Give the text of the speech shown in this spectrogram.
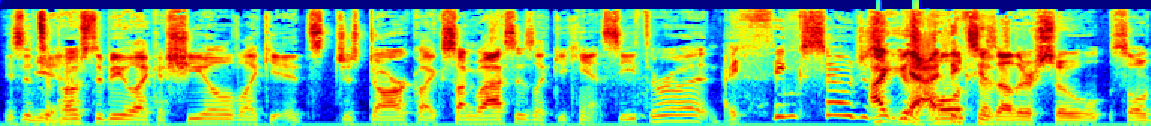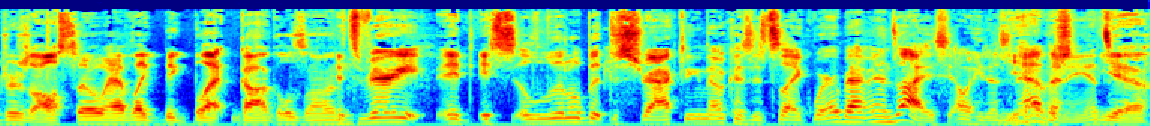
Is it Yeah. supposed to be like a shield, like it's just dark, like sunglasses, like you can't see through it? I think so. Just I- yeah, I think of his so. other sol- soldiers also have like big black goggles on. It's very it, it's a little bit distracting though because it's like where are Batman's eyes? Oh, he doesn't yeah, have any. It's, yeah.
